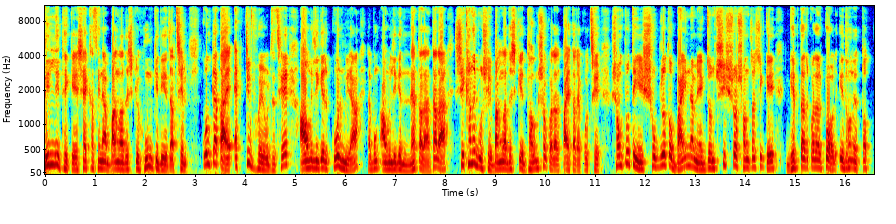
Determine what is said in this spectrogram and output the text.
দিল্লি থেকে শেখ হাসিনা বাংলাদেশকে হুমকি দিয়ে যাচ্ছে। কলকাতায় অ্যাক্টিভ হয়ে উঠেছে আওয়ামী লীগের কর্মীরা এবং আওয়ামী লীগের নেতারা, তারা সেখানে বসে বাংলাদেশকে ধ্বংস করার পায়তারা করছে। সম্প্রতি সুব্রত বাইন নামে একজন শীর্ষ সন্ত্রাসীকে গ্রেপ্তার করার পর এ ধরনের তথ্য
